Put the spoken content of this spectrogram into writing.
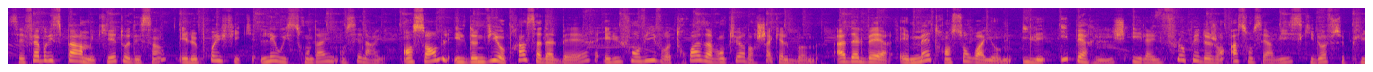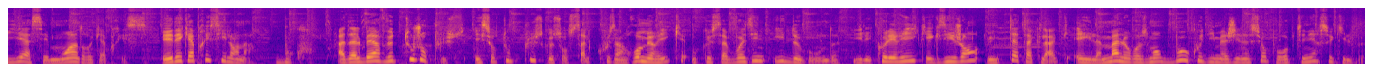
C'est Fabrice Parme qui est au dessin et le prolifique Lewis Trondheim au scénario. Ensemble, ils donnent vie au prince Adalbert et lui font vivre trois aventures dans chaque album. Adalbert est maître en son royaume, il est hyper riche, il a une flopée de gens à son service qui doivent se plier à ses moindres caprices. Et des caprices, il en a, beaucoup. Adalbert veut toujours plus, et surtout plus que son sale cousin Romeric ou que sa voisine Hildegonde. Il est colérique, exigeant, une tête à claque, et il a malheureusement beaucoup d'imagination pour obtenir ce qu'il veut.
